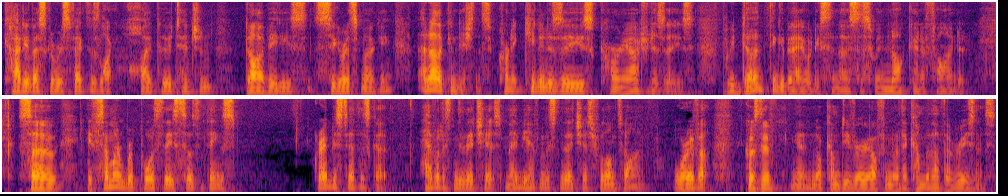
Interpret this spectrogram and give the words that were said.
cardiovascular risk factors like hypertension, diabetes, cigarette smoking, and other conditions, chronic kidney disease, coronary artery disease. If we don't think about aortic stenosis, we're not going to find it. So if someone reports these sorts of things, grab your stethoscope, have a listen to their chest. Maybe you haven't listened to their chest for a long time, or ever, because they've you know, not come to you very often or they come with other reasons.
